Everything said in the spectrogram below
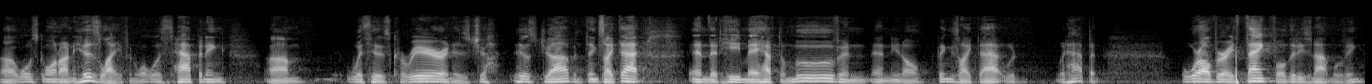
uh, what was going on in his life and what was happening um, with his career and his, jo- his job and things like that, and that he may have to move and, and you know, things like that would, would happen. We're all very thankful that he's not moving.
